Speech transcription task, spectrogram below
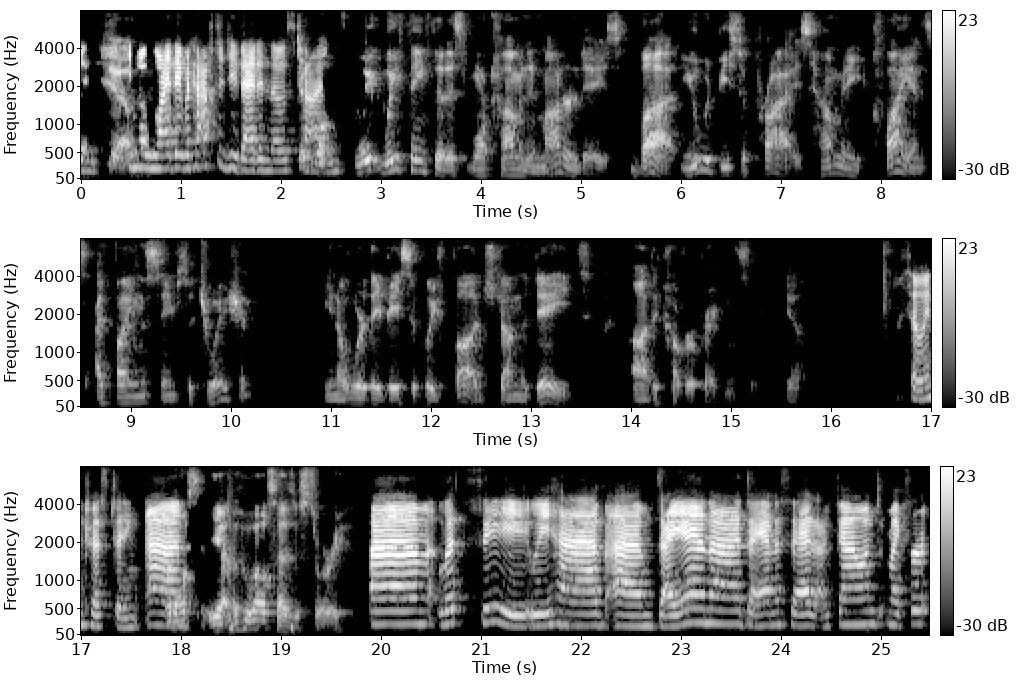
yeah. and, yeah. you know, why they would have to do that in those times. well, we, we think that it's more common in modern days, but you would be surprised how many clients I find the same situation, you know, where they basically fudged on the date uh, to cover a pregnancy. Yeah. So interesting. Um, yeah. Who else has a story? Um, let's see. We have um, Diana. Diana said, "I found my first.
